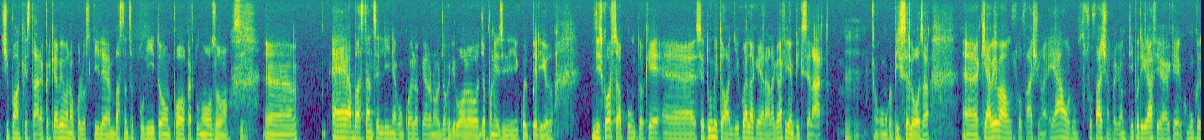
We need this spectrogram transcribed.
ci può anche stare perché avevano quello stile abbastanza pulito, un po' cartunoso. Sì. Eh, è abbastanza in linea con quello che erano i giochi di ruolo giapponesi di quel periodo. Il discorso è appunto che eh, se tu mi togli quella che era la grafica in pixel art, Mm-mm. o comunque pixelosa, eh, che aveva un suo fascino e ha un, un suo fascino perché è un tipo di grafica che comunque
